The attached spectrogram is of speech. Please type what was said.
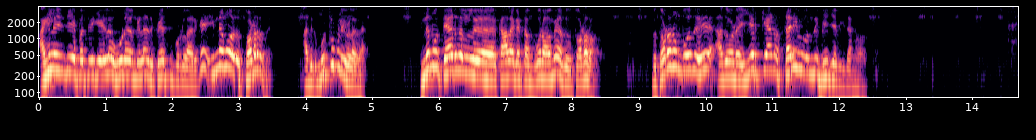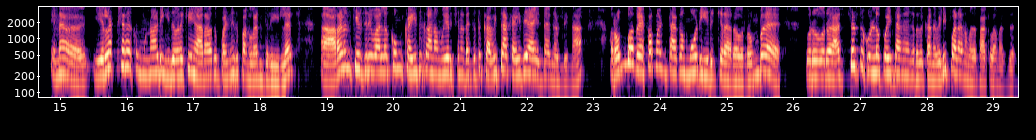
அகில இந்திய பத்திரிகைகள்ல ஊடகங்கள்ல அது பேசு பொருளா இருக்கு. இன்னமும் அது தொடருது. அதுக்கு முற்றுப்புள்ளி விழலை. இன்னமும் தேர்தல் காலகட்டம் பூராவுமே அது தொடரும். இப்போ தொடரும் போது அதோட இயற்கையான சரிவு வந்து பிஜேபிக்கு தானே வரும். ஏன்னா எலெக்ஷனுக்கு முன்னாடி இது வரைக்கும் யாராவது பண்ணிருப்பாங்களான்னு தெரியல. அரவிந்த் கெஜ்ரிவாலுக்கும் கைதுக்கான முயற்சி நடக்குது. கவிதா கைதே ஆயிட்டாங்க அப்படின்னா ரொம்ப வெகமெண்டாக மோடி இருக்கிறார். அவர் ரொம்ப ஒரு ஒரு அச்சத்துக்குள்ள போயிட்டாங்கிறதுக்கான வெளிப்பாடா நம்ம அதை பார்க்கலாமா சார்?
